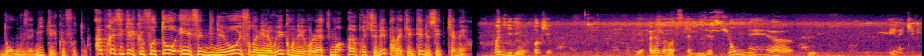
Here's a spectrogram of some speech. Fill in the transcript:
dont on vous a mis quelques photos. Après ces quelques photos et cette vidéo, il faudra bien avouer qu'on est relativement impressionné par la qualité de cette caméra. Votre vidéo, ok. Il n'y a pas l'air d'avoir de stabilisation, mais... Euh, et la qualité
